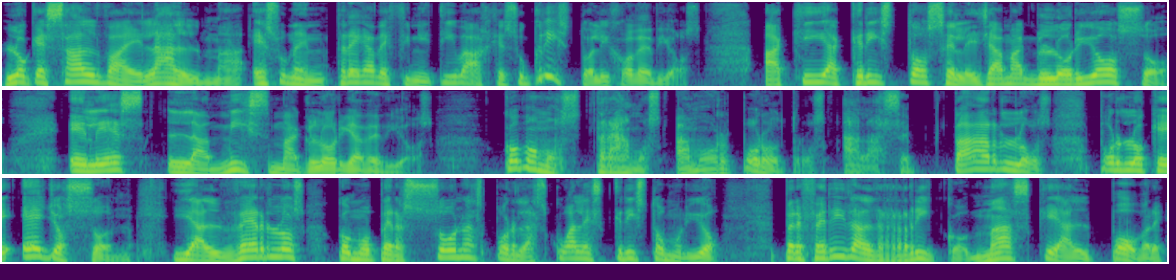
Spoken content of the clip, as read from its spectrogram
Lo que salva el alma es una entrega definitiva a Jesucristo, el Hijo de Dios. Aquí a Cristo se le llama glorioso. Él es la misma de Dios. ¿Cómo mostramos amor por otros? Al aceptarlos por lo que ellos son y al verlos como personas por las cuales Cristo murió. Preferir al rico más que al pobre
